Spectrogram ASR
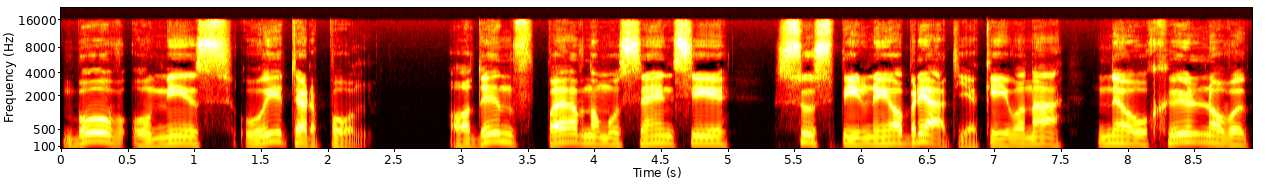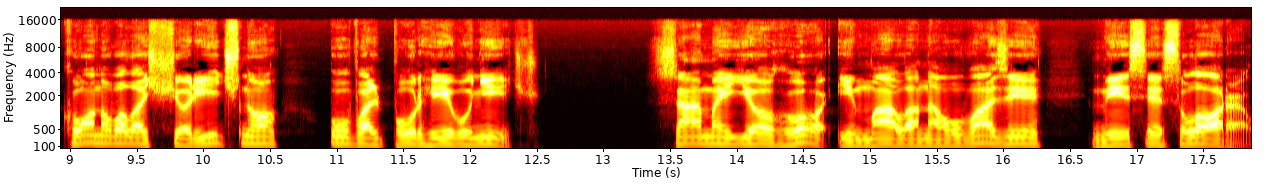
був у міс Уітерпун один в певному сенсі суспільний обряд, який вона неухильно виконувала щорічно у Вальпургієву ніч. Саме його і мала на увазі місіс Лорел.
